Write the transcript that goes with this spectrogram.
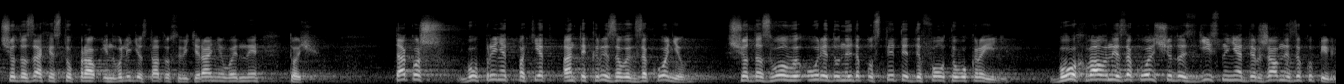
щодо захисту прав інвалідів, статусу ветеранів війни тощо. Також був прийнят пакет антикризових законів, що дозволили уряду не допустити дефолту в Україні. Був ухвалений закон щодо здійснення державних закупівель,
